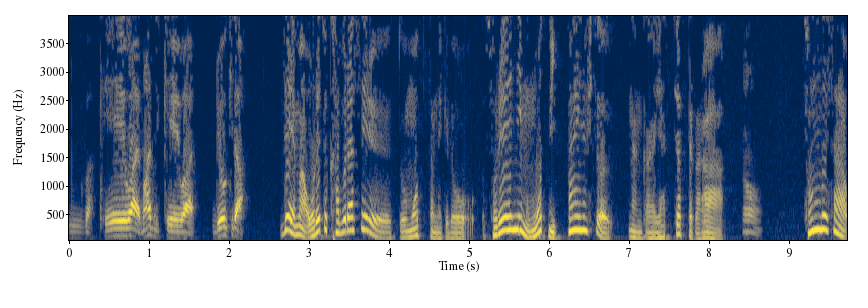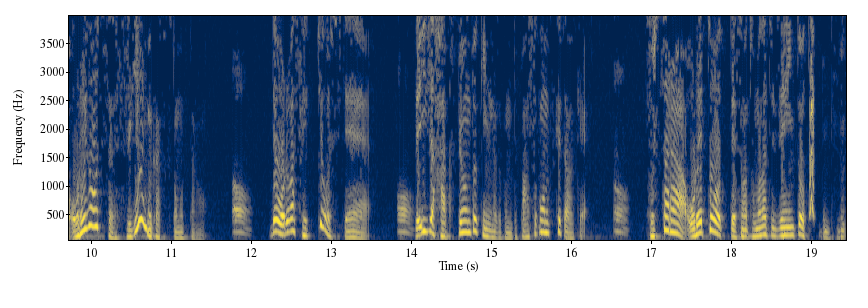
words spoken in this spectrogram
ぁ。うわ、KY、マジ KY。病気だ。で、まあ俺と被らせると思ってたんだけど、それにももっといっぱいの人がなんかやっちゃったから、うん。そんでさ、俺が落ちたらすげえムカつくと思ったの。うん。で、俺は説教して、うん。で、いざ発表の時になったと思ってパソコンつけたわけ。うん。そしたら、俺通ってその友達全員通って、ぶ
